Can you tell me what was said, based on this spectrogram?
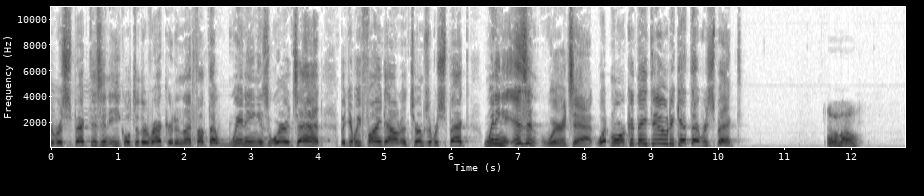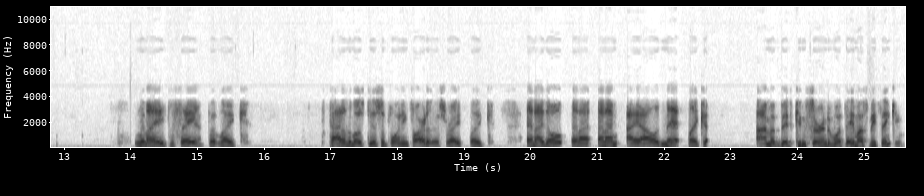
The respect isn't equal to the record, and I thought that winning is where it's at. But yet we find out, in terms of respect, winning isn't where it's at. What more could they do to get that respect? I don't know. I mean, I hate to say it, but like, kind of the most disappointing part of this, right? Like, and I don't, and I, and I'm, I, I'll admit, like, I'm a bit concerned of what they must be thinking,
